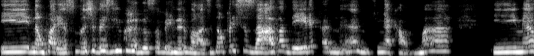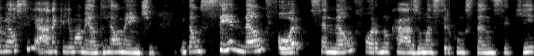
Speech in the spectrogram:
E não pareço, mas de vez em quando eu sou bem nervosa. Então eu precisava dele para, né, enfim, me acalmar e me, me auxiliar naquele momento, realmente. Então, se não for, se não for, no caso, uma circunstância que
